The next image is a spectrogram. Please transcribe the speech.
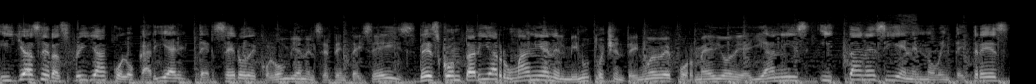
y Yasser Asprilla colocaría el tercero de Colombia en el 76. Descontaría Rumania en el minuto 89 por medio de Yanis y Tanesi en el 93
